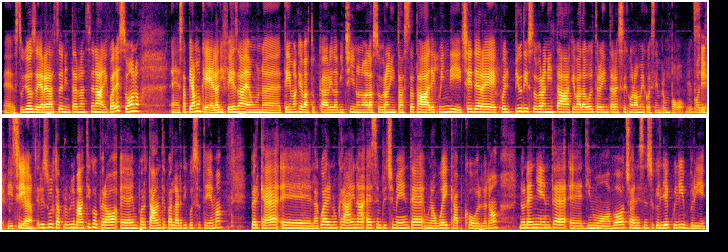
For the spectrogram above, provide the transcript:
eh, studiosa di relazioni internazionali quale sono, eh, sappiamo che la difesa è un eh, tema che va a toccare da vicino no, alla sovranità statale, quindi cedere quel più di sovranità che vada oltre l'interesse economico è sempre un po', un po sì. difficile. Sì, risulta problematico, però è importante parlare di questo tema perché eh, la guerra in Ucraina è semplicemente una wake up call, no? Non è niente eh, di nuovo, cioè nel senso che gli equilibri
